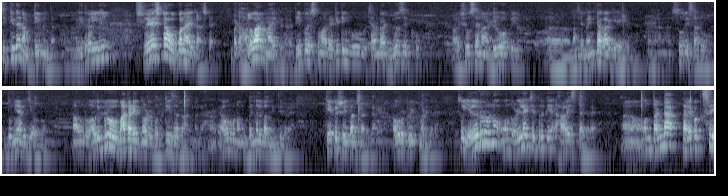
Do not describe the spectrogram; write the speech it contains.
ಸಿಕ್ಕಿದೆ ನಮ್ಮ ಟೀಮಿಂದ ಇದರಲ್ಲಿ ಶ್ರೇಷ್ಠ ಒಬ್ಬ ನಾಯಕ ಅಷ್ಟೇ. ಬಟ್ ಹಲವಾರು ನಾಯಕರಿದ್ದಾರೆ. Deepu S Kumar editing Charanraj music Shivasena D O P ನಮಗೆ ಮೆಂಟರ್ ಆಗಿ ಸೂರಿ ಸಾರು, ದುನಿಯಾ ವಿಜಯ್ ಅವರು ಅವರು ಅವರಿಬ್ಬರು ಮಾತಾಡಿದ್ದು ನೋಡಿರ್ಬೋದು ಟೀಸರ್ ಆದಮೇಲೆ. ಆದರೆ ಅವರು ನಮ್ಗೆ ಬೆನ್ನೆಲುಬಾಗಿ ನಿಂತಿದ್ದಾರೆ. ಕೆ ಪಿ ಶ್ರೀಕಾಂತ್ ಸರ್ ಇದ್ದಾರೆ. ಅವರು ಟ್ವೀಟ್ ಮಾಡಿದ್ದಾರೆ. ಸೊ ಎಲ್ಲರೂ ಒಂದು ಒಳ್ಳೆ ಚಿತ್ರಕ್ಕೆ ಹಾರೈಸ್ತಾ ಇದ್ದಾರೆ. ಒಂದು ತಂಡ ತಲೆ ಬಗ್ಗಿಸಿ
